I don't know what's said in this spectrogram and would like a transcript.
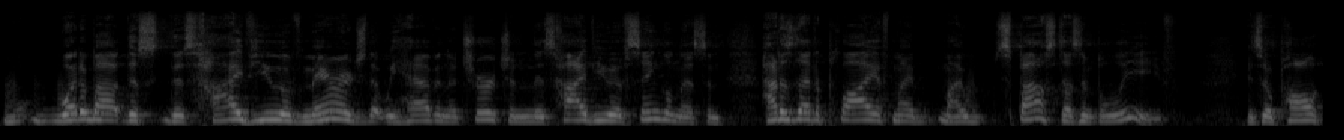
What about this, this high view of marriage that we have in the church and this high view of singleness? And how does that apply if my, my spouse doesn't believe? And so Paul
